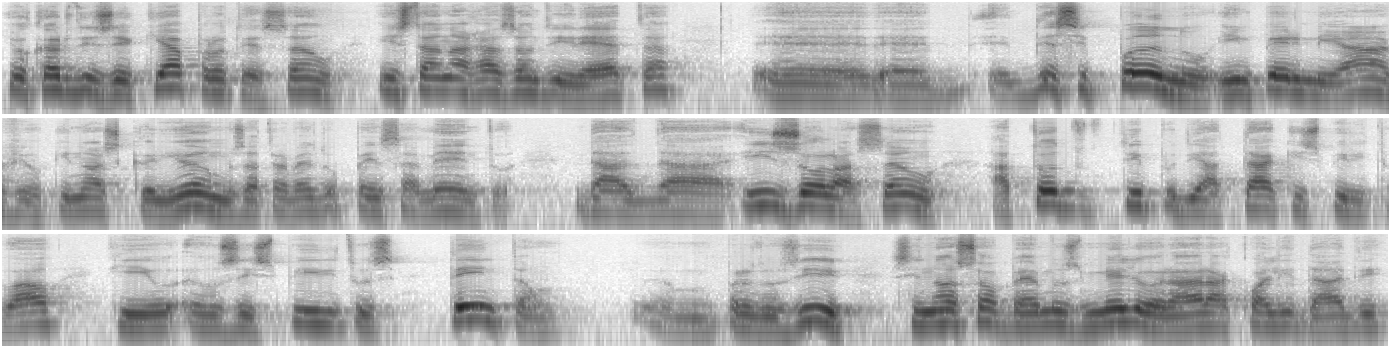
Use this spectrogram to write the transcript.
eu quero dizer que a proteção está na razão direta é, é, desse pano impermeável que nós criamos através do pensamento, da, da isolação a todo tipo de ataque espiritual que os espíritos tentam um, produzir se nós soubermos melhorar a qualidade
